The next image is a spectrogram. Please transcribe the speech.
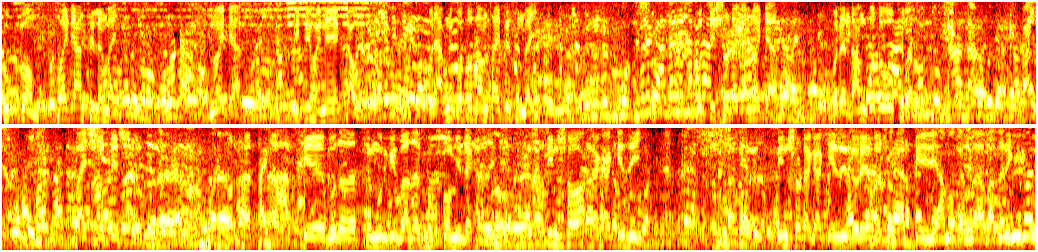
খুব কম। কয়টা আনছিলেন ভাই? নয়টা। বিক্রি হয় নাই একটাও। পরে আপনি কত দাম চাইতেছেন ভাই? পঁচিশশো টাকা নয়টা। পরে দাম কত বলছে ভাই? বাইশশো তেইশশো। অর্থাৎ আজকে বোঝা যাচ্ছে মুরগির বাজার খুব কমই দেখা যাইতেছে। তিনশো টাকা কেজি। তিনশো টাকা কেজি ধরে দর্শক আজকে এই বাজারে কিন্তু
